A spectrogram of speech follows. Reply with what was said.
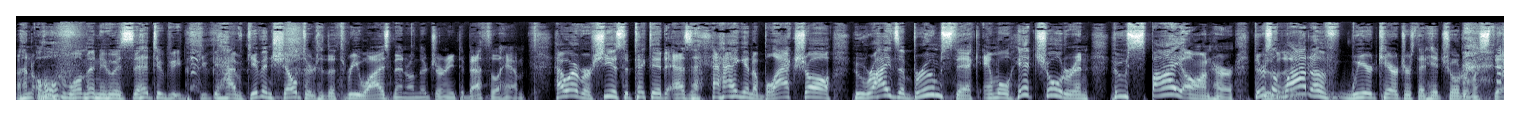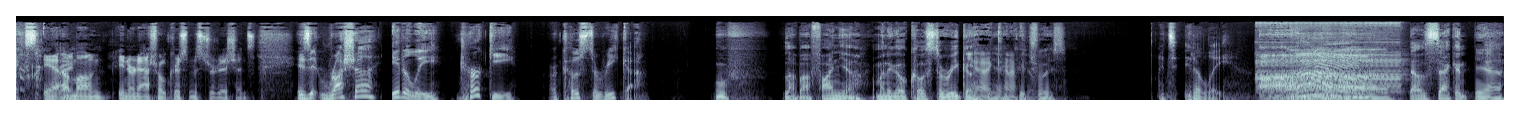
an old woman who is said to be, to have given shelter to the three wise men on their journey to Bethlehem. However, she is depicted as a hag in a black shawl who rides a broomstick and will hit children who spy on her. There's a lot of weird characters that hit children with sticks i- among international Christmas traditions. Is it Russia, Italy, Turkey, or Costa Rica? Oof. La Bafania. I'm going to go Costa Rica. Yeah, Yeah, good choice. It's Italy. Ah. That was second. Yeah.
